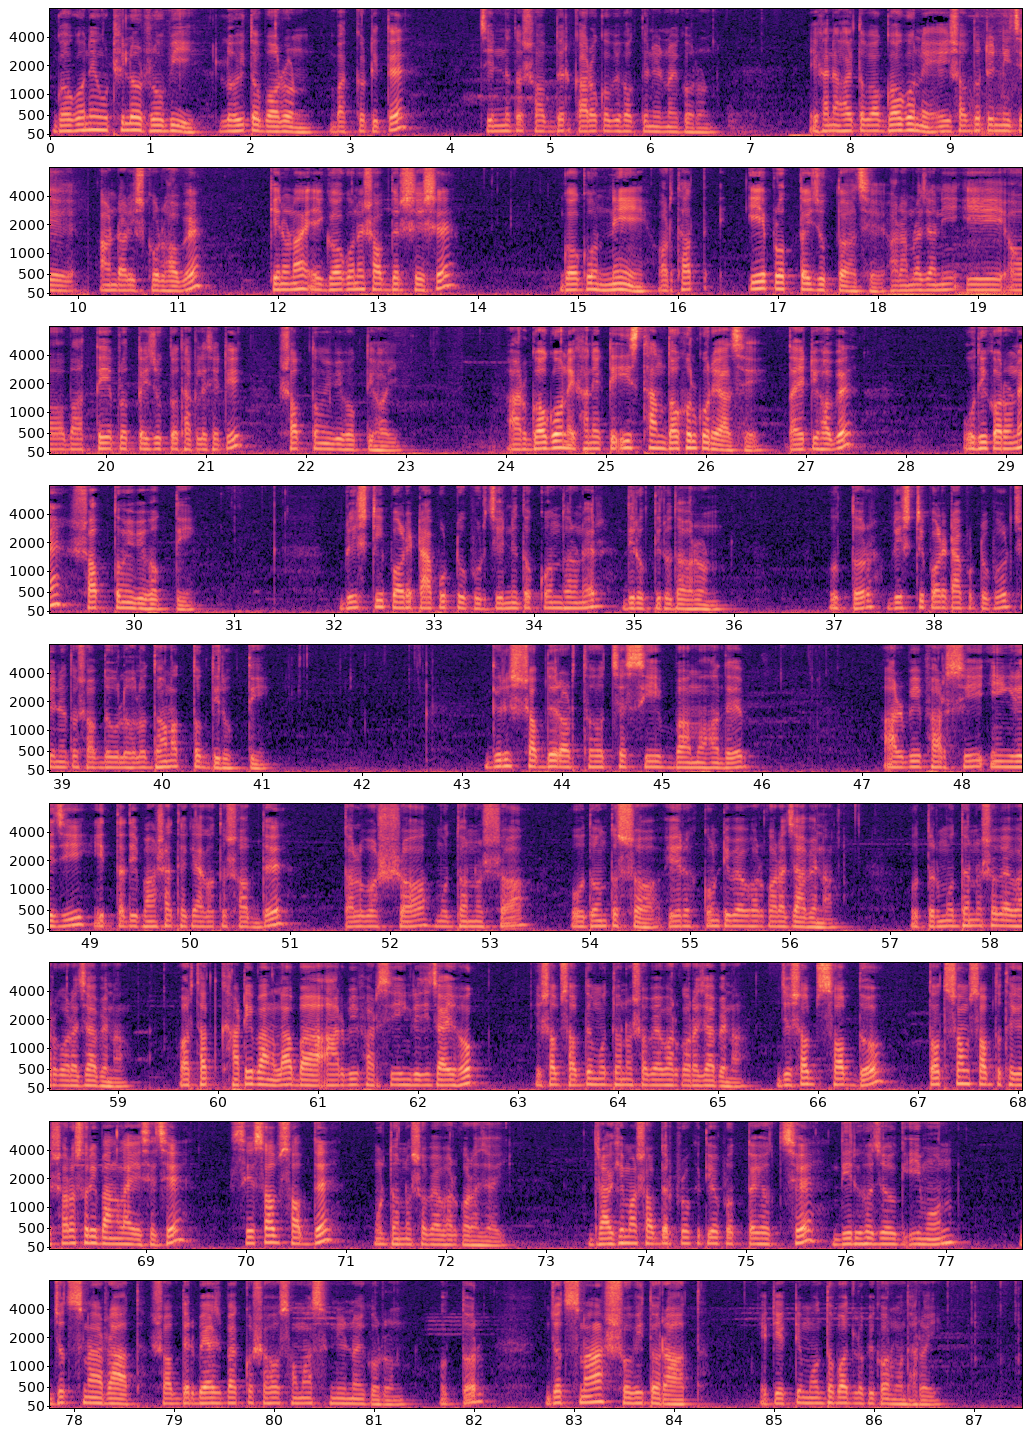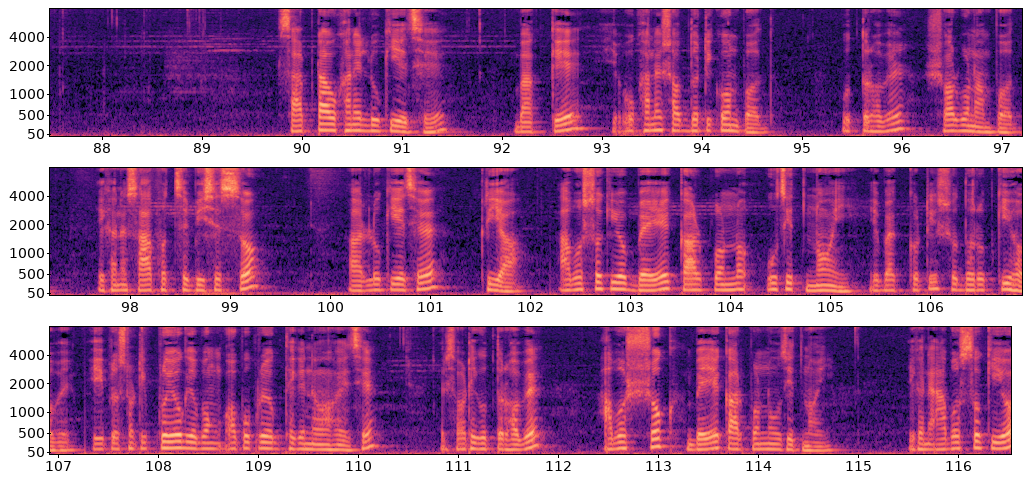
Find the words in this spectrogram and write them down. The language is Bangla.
গগনে উঠিল রবি, লোহিত বরণ, বাক্যটিতে চিহ্নিত শব্দের কারক বিভক্তি নির্ণয় করুন। এখানে হয়তোবা গগনে এই শব্দটির নিচে আন্ডার স্কোর হবে। কেননা এই গগনে শব্দের শেষে গগনে অর্থাৎ এ প্রত্যয় যুক্ত আছে। আর আমরা জানি এ, অ বা তে প্রত্যয় যুক্ত থাকলে সেটি সপ্তমী বিভক্তি হয়। আর গগন এখানে একটি স্থান দখল করে আছে, তাই এটি হবে অধিকরণে সপ্তমী বিভক্তি। বৃষ্টি পড়ে টাপুর টুপুর চিহ্নিত কোন ধরনের দ্বিরুক্তির উদাহরণ? উত্তর, বৃষ্টি পড়ে টাপুর টুপুর চিহ্নিত শব্দগুলো হলো ধনাত্মক দ্বিরুক্তি। গিরিশ শব্দের অর্থ হচ্ছে শিব বা মহাদেব। আরবি, ফার্সি, ইংরেজি ইত্যাদি ভাষা থেকে আগত শব্দে তলবস্ব, মূর্ধন্যস্ব ও দন্তস্ব এর কোনটি ব্যবহার করা যাবে না? উত্তর, মূর্ধন্যস্ব ব্যবহার করা যাবে না। অর্থাৎ খাঁটি বাংলা বা আরবি, ফার্সি, ইংরেজি যাই হোক, এসব শব্দের মধ্যে মূর্ধন্যস্ব ব্যবহার করা যাবে না। যেসব শব্দ তৎসম শব্দ থেকে সরাসরি বাংলায় এসেছে, সেসব শব্দে মূর্ধন্যস্ব ব্যবহার করা যায়। দ্রাঘিমা শব্দের প্রকৃতি ও প্রত্যয় হচ্ছে দীর্ঘযোগ, ইমন, জ্যোৎস্না, রাত শব্দের ব্যাস বাক্য সহ সমাস নির্ণয় করুন। উত্তর, জ্যোৎস্না শোভিত রাত। এটি একটি মধ্যপদলোপী কর্মধারয় সাপটা ওখানে লুকিয়েছে, বাক্যে ওখানে শব্দটি কোন পদ? উত্তর হবে সর্বনাম পদ। এখানে সাপ হচ্ছে বিশেষ্য আর লুকিয়েছে ক্রিয়া। আবশ্যকীয় ব্যয়ে কার পণ্য উচিত নয়। এ বাক্যটি শুদ্ধরূপ কি হবে? এই প্রশ্নটি প্রয়োগ এবং অপপ্রয়োগ থেকে নেওয়া হয়েছে। এর সঠিক উত্তর হবে আবশ্যক ব্যয়ে কার পণ্য উচিত নয়। এখানে আবশ্যকীয়,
